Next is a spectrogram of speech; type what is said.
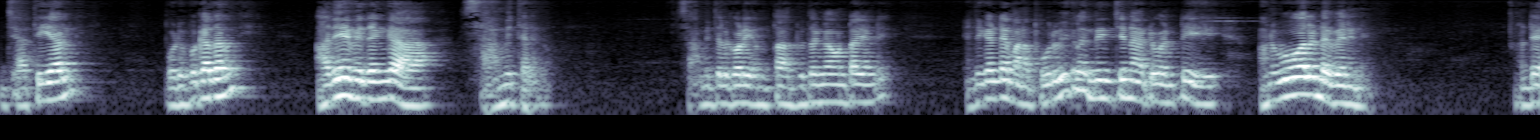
జాతీయాల్ని పొడుపు కథల్ని అదేవిధంగా సామెతలను. సామెతలు కూడా ఎంత అద్భుతంగా ఉంటాయండి. ఎందుకంటే మన పూర్వీకులు అందించినటువంటి అనుభవాలండి అవేనండి. అంటే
